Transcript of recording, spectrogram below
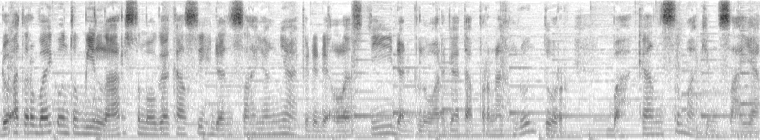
Doa terbaik untuk Bilar, semoga kasih dan sayangnya ke Dedek Lesti dan keluarga tak pernah luntur, bahkan semakin sayang.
